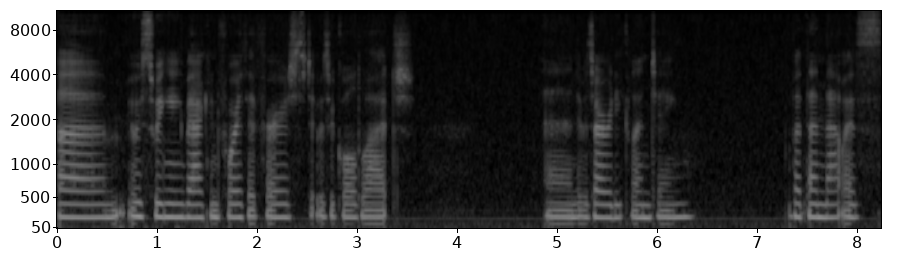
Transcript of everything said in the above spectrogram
Um, it was swinging back and forth at first. It was a gold watch, and it was already glinting. But then that was,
